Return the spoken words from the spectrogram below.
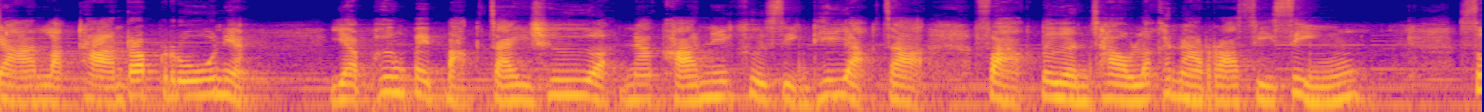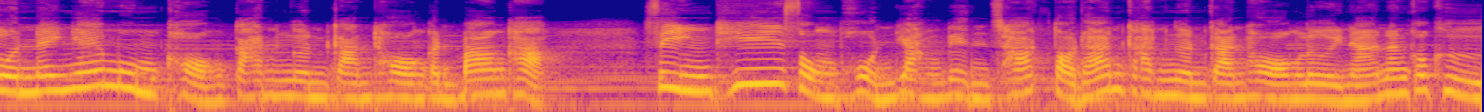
ยานหลักฐานรับรู้เนี่ย อย่าเพิ่งไปปักใจเชื่อนะคะ นี่คือสิ่งที่อยากจะฝากเตือนชาวลัคนาราศีสิงห์ส่วนในแง่มุมของการเงินการทองกันบ้างค่ะสิ่งที่ส่งผลอย่างเด่นชัดต่อด้านการเงินการทองเลยนะ นั่นก็คือ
